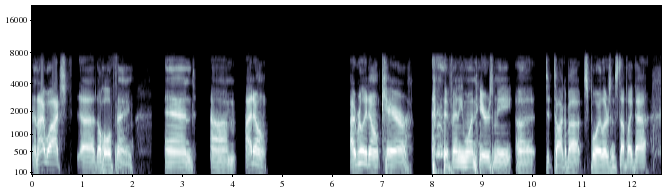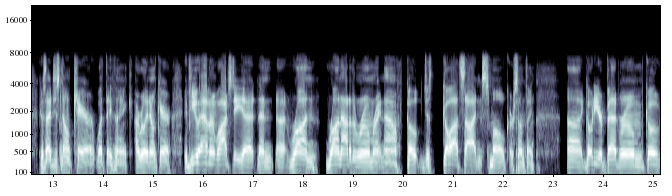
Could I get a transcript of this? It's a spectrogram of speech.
and i watched uh, the whole thing. And um, i don't i really don't care if anyone hears me uh, talk about spoilers and stuff like that because i just don't care what they think. I really don't care. If you haven't watched it yet then uh, run run out of the room right now. Go just go outside and smoke or something. Uh, go to your bedroom go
